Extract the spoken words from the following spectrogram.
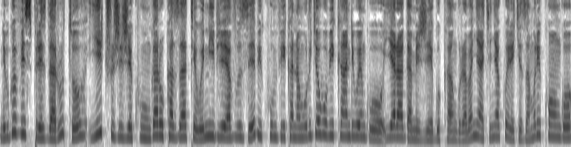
ni bwo visi perezida ruto yicujije ku ngaruka zatewe n'ibyo yavuze bikumvikana mu buryo bubi kandi we ngo yari agamije gukangurira abanyakenya kwerekeza muri kongo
